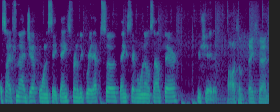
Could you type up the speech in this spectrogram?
Aside from that, Jeff, I want to say thanks for another great episode. Thanks to everyone else out there. Appreciate it. Awesome. Thanks, man.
